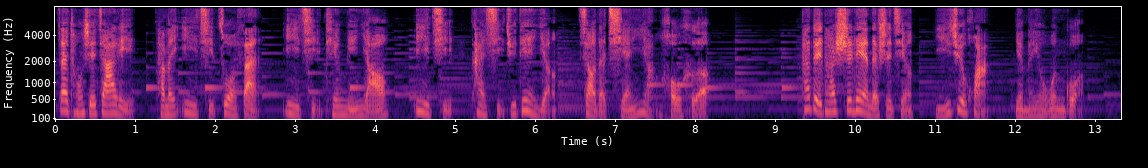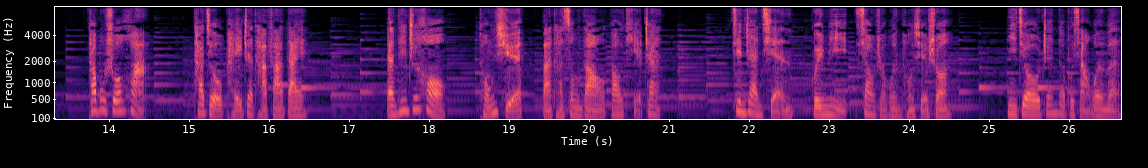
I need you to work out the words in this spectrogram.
在同学家里，他们一起做饭，一起听民谣，一起看喜剧电影，笑得前仰后合。他对他失恋的事情一句话也没有问过，他不说话，他就陪着他发呆。两天之后，同学把他送到高铁站，进站前。闺蜜笑着问同学说：“你就真的不想问问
